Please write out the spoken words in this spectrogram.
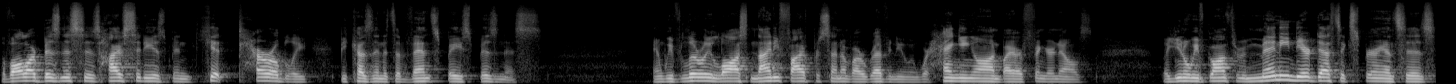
Of all our businesses, Hive City has been hit terribly because in its events based business. And we've literally lost 95% of our revenue, and we're hanging on by our fingernails. But you know, we've gone through many near death experiences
